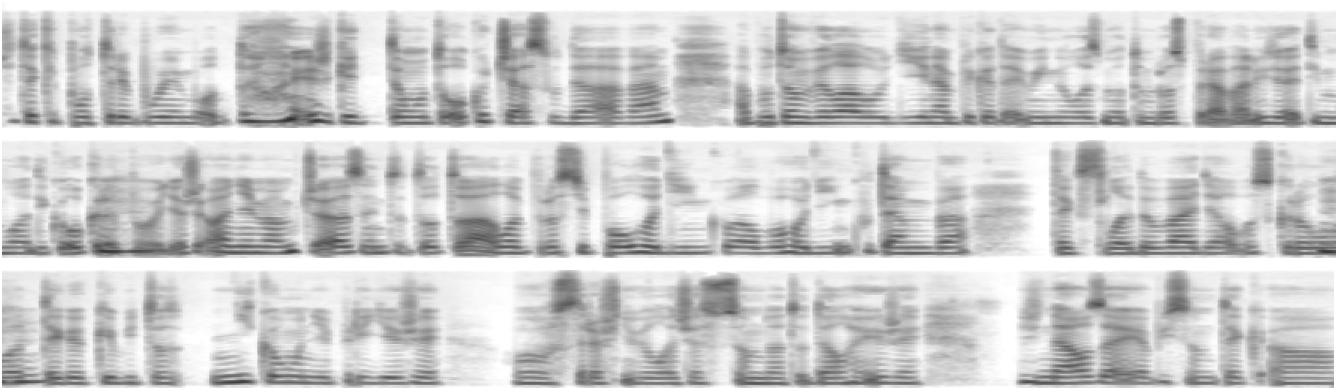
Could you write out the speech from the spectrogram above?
čo také potrebujem od toho, že keď tomu toľko času dávam a potom veľa ľudí, napríklad aj minule sme o tom rozprávali, že aj tí mladí koľkrát mm-hmm. povedia, že a nemám čas, to toto, ale proste pol hodinku alebo hodinku tam iba tak sledovať alebo scrollovať, mm-hmm. tak keby to nikomu nepríde, že oh, strašne veľa času som na to dal, hej, že, že naozaj, aby som tak uh,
